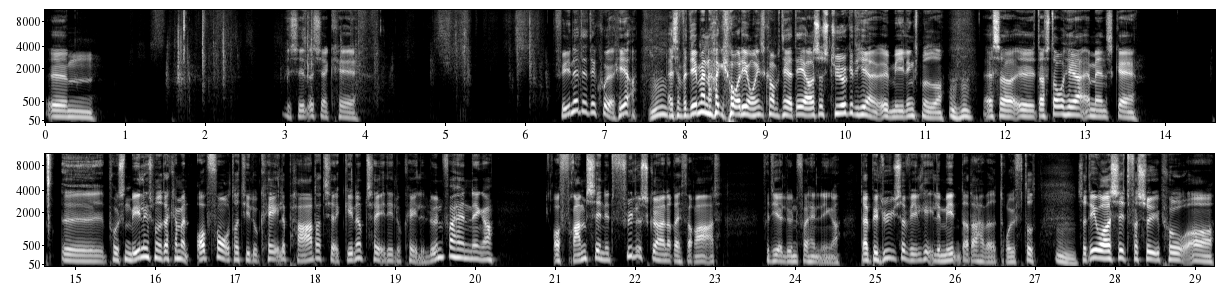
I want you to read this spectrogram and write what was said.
Øhm, hvis ellers jeg kan finde det, det kunne jeg her. Mm. Altså for det, man har gjort i overenskomsten her, det er også at styrke de her øh, mailingsmøder. Mm-hmm. Altså, øh, der står her, at man skal øh, på sådan en mailingsmøde, der kan man opfordre de lokale parter til at genoptage de lokale lønforhandlinger og fremsende et fyldesgørende referat for de her lønforhandlinger, der belyser, hvilke elementer, der har været drøftet. Mm. Så det er jo også et forsøg på at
